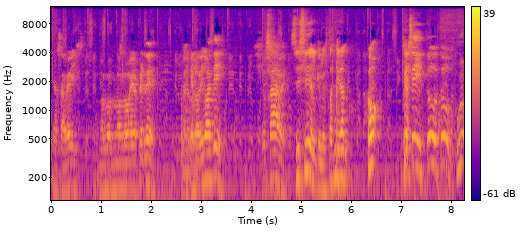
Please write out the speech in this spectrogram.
ya sabéis, no lo, no lo vaya a perder. Y te lo digo a ti, tú sabes. Sí, sí, el que lo estás mirando. ¿Cómo? Sí, tú, tú.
